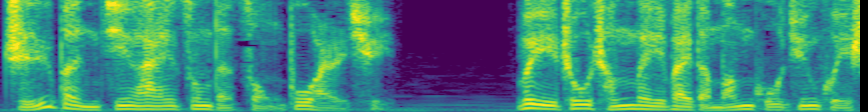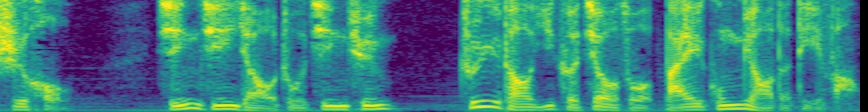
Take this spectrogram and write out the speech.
直奔金哀宗的总部而去。魏州城内外的蒙古军会师后，紧紧咬住金军，追到一个叫做白公庙的地方。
